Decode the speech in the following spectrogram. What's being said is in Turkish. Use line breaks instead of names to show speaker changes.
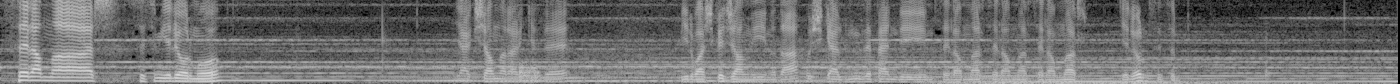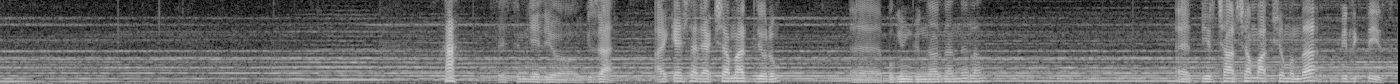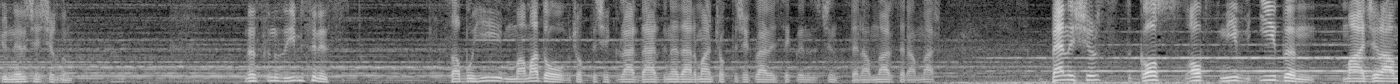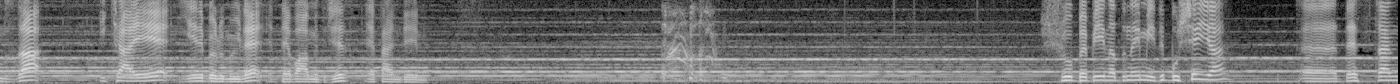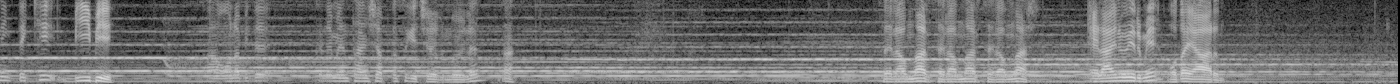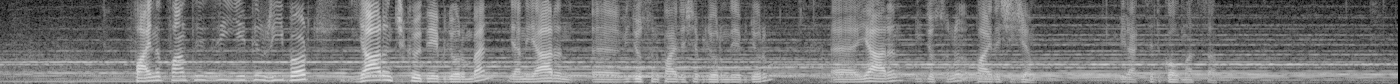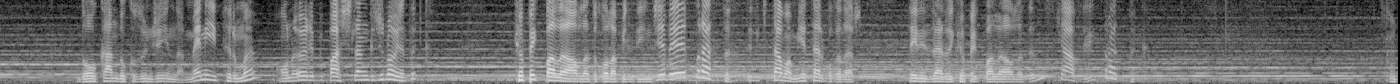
Selamlar. Sesim geliyor mu? İyi akşamlar herkese. Bir başka canlı yayına da hoş geldiniz efendim. Selamlar, selamlar, selamlar. Geliyor mu sesim? Hah, sesim geliyor. Güzel. Arkadaşlar iyi akşamlar diliyorum. Ee, bugün günlerden ne lan? Evet, bir çarşamba akşamında birlikteyiz. Günleri şaşırdım. Nasılsınız, iyi misiniz? Sabuhi Mamadov çok teşekkürler. Derdine Derman çok teşekkürler destekleriniz için. Selamlar selamlar. Banishers Ghost of New Eden maceramızda hikayeye yeni bölümüyle devam edeceğiz efendim. Şu bebeğin adı ne miydi? Bu şey ya. Death Stranding'deki BB. Clementine şapkası geçirelim böyle. Heh. Selamlar, selamlar, selamlar. Elaine 20, o da yarın. Final Fantasy 7 Rebirth yarın çıkıyor diye biliyorum ben. Yani yarın e, videosunu paylaşabiliyorum diye biliyorum. E, yarın videosunu paylaşacağım. Bir aksilik olmazsa. Doğukan 9. ayında. Man Eater mı? Onu öyle bir başlangıcını oynadık. Köpek balığı avladık olabildiğince ve bıraktık. Dedik ki tamam yeter bu kadar. Denizlerde köpek balığı avladığımız kafilik bıraktık.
